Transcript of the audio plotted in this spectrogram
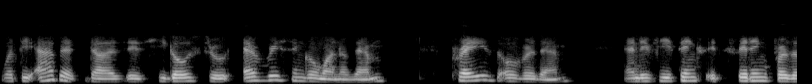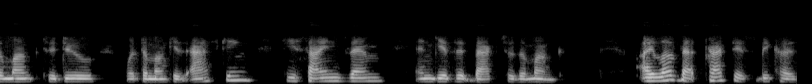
what the abbot does is he goes through every single one of them, prays over them, and if he thinks it's fitting for the monk to do what the monk is asking, he signs them and gives it back to the monk. I love that practice because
